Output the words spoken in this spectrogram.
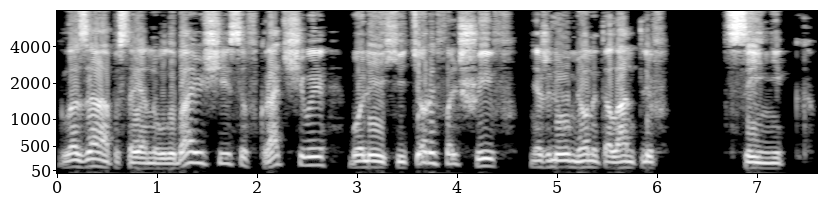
глаза постоянно улыбающиеся, вкрадчивые, более хитер и фальшив, нежели умен и талантлив. Циник.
